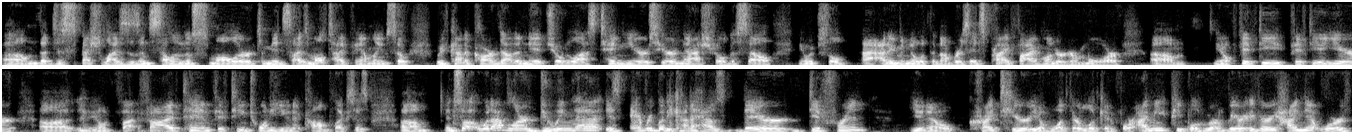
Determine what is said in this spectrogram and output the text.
um, that just specializes in selling the smaller to mid-sized multifamily." And so we've kind of carved out a niche over the last ten years here in Nashville to sell. You know, we've sold I, I don't even know what the number is. It's probably 500 or more. Um, you know 50 50 a year uh, you know 5, 5 10 15 20 unit complexes. Um, and so what i've learned doing that is everybody kind of has their different you know criteria of what they're looking for. I meet people who are very very high net worth.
